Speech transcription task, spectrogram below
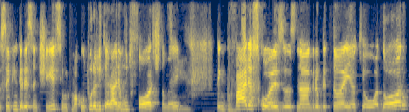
sempre interessantíssimo, com uma cultura literária muito forte também. Sim. Tem várias coisas na Grã-Bretanha que eu adoro.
